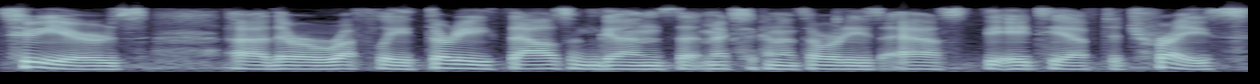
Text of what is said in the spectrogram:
two years, uh, there were roughly 30,000 guns that Mexican authorities asked the ATF to trace.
